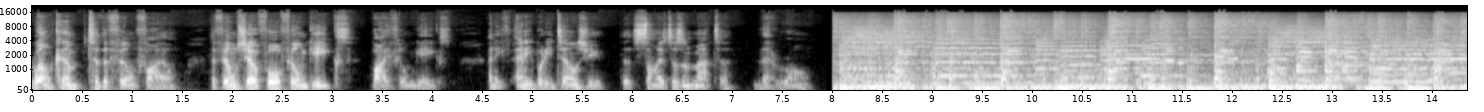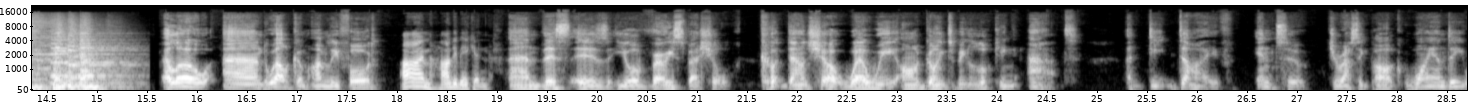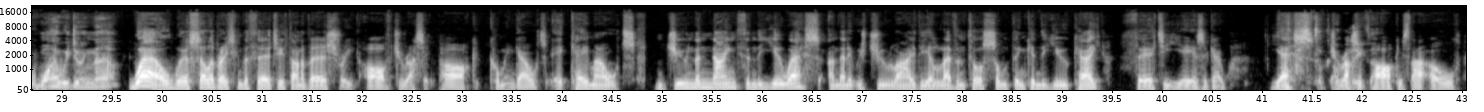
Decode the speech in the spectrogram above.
Welcome to the Film File, the film show for film geeks by film geeks. And if anybody tells you that size doesn't matter, they're wrong. Hello and welcome. I'm Lee Ford, I'm Andy Meakin. and this is your very special cut down show where we are going to be looking at a deep dive into Jurassic Park. Why, Andy? Why are we doing that? Well, we're celebrating the 30th anniversary of Jurassic Park coming out. It came out June the 9th in the US, and then it was July the 11th or something in the UK 30 years ago. Yes, Jurassic. Park is that old.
